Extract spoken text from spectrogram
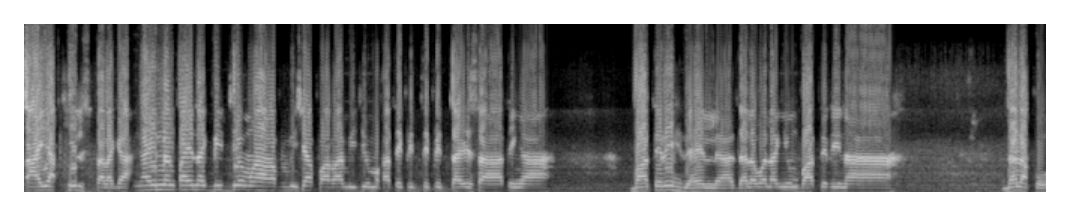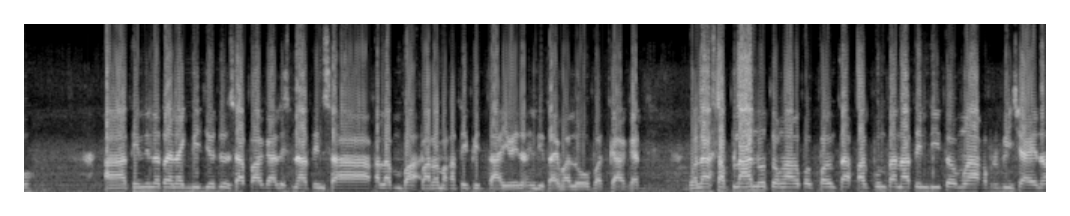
Tayak Hills talaga. Ngayon lang tayo nag-video mga kaprobinsya para medyo makatipid-tipid tayo sa ating ah, battery. Dahil ah, dalawa lang yung battery na dala ko. At hindi na tayo nag-video dun sa pag-alis natin sa Kalamba para makatipid tayo na hindi tayo malobat kagad wala sa plano to nga pagpunta, pagpunta natin dito mga kaprobinsya no?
